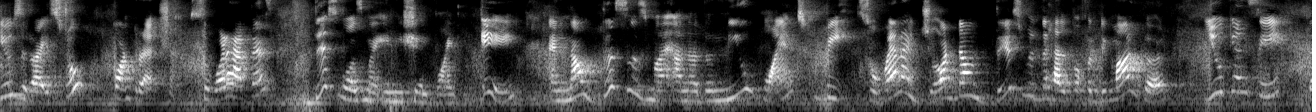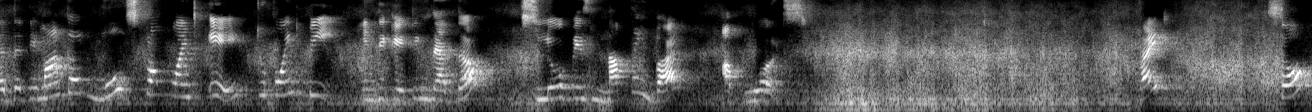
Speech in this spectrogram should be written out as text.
gives rise to contraction. So what happens? This was my initial point A and now this is my another new point B. So when I jot down this with the help of a demarker, you can see that the curve moves from point A to point B, indicating that the slope is nothing but upwards. Right? So,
